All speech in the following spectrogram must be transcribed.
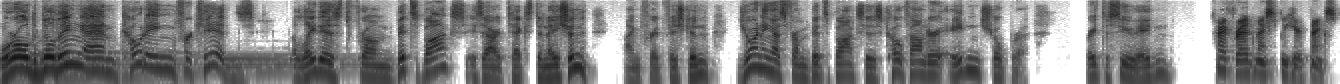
World building and coding for kids. The latest from Bitsbox is our Techstination. I'm Fred Fishkin. Joining us from Bitsbox is co founder Aidan Chopra. Great to see you, Aidan. Hi, Fred. Nice to be here. Thanks.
